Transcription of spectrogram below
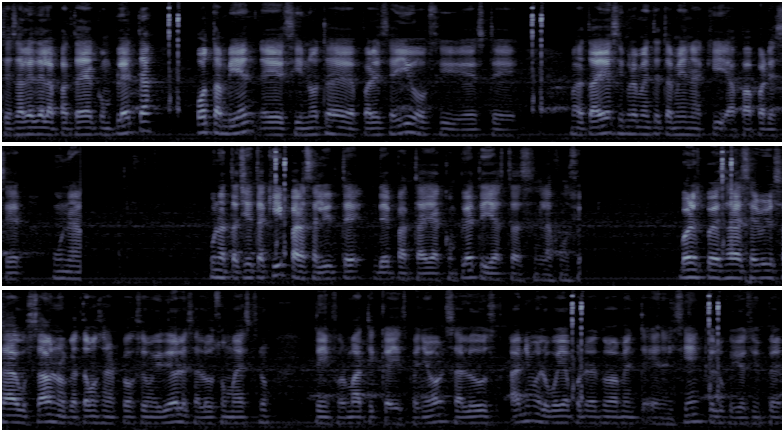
te sale de la pantalla completa o también eh, si no te aparece ahí o si este batalla simplemente también aquí va aparecer una una tacheta aquí para salirte de pantalla completa y ya estás en la función. Bueno, espero que les haya les haya gustado. Nos vemos en el próximo video. Les saludo su maestro de informática y español. Saludos, ánimo, lo voy a poner nuevamente en el 100, que es lo que yo siempre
